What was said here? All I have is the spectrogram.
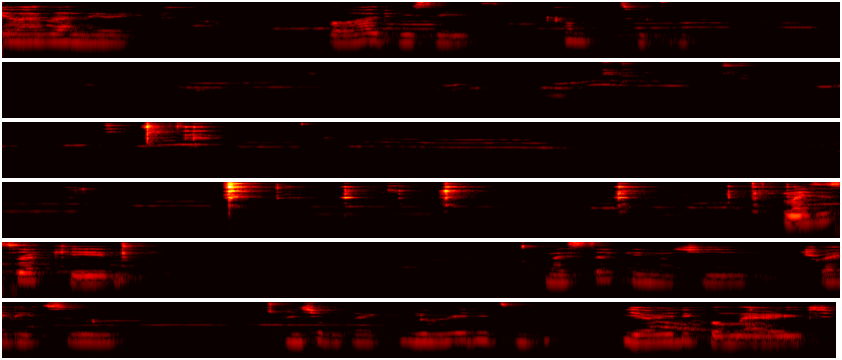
Ewaba Mary, or how do you say it? Come to me. My sister came. My sister came and she tried it too, and she was like, "You're ready to, you're ready for marriage."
